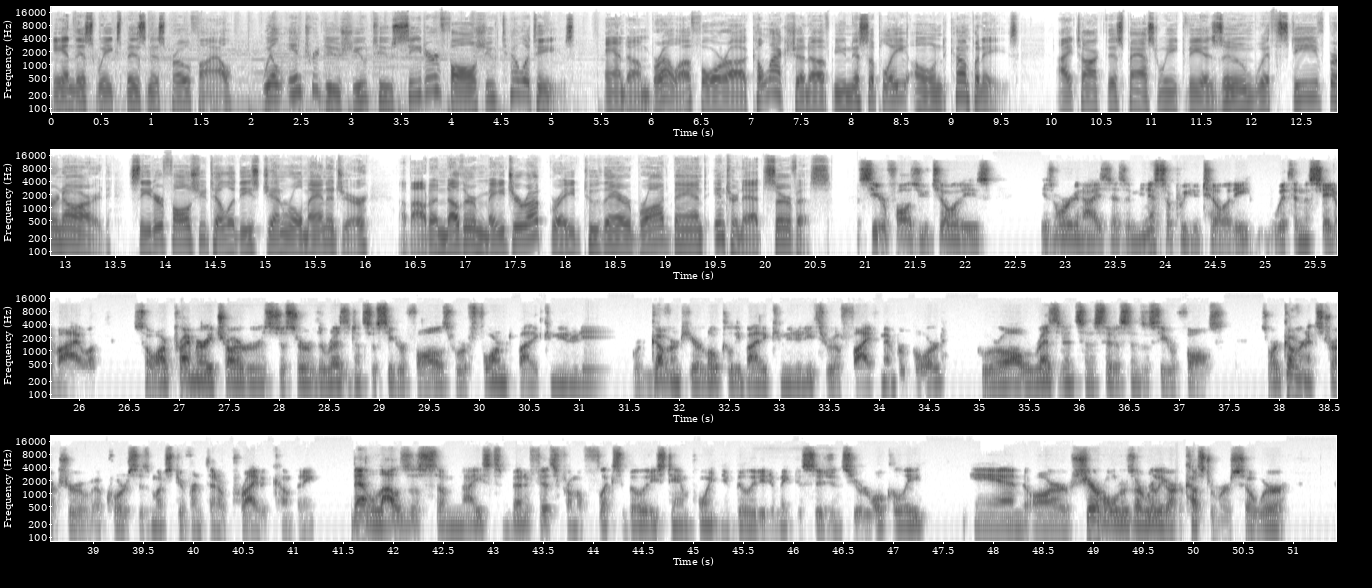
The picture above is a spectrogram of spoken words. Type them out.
In this week's business profile, we'll introduce you to Cedar Falls Utilities, and Umbrella for a collection of municipally owned companies. I talked this past week via Zoom with Steve Bernard, Cedar Falls Utilities General Manager, about another major upgrade to their broadband internet service. Cedar Falls Utilities is organized as a municipal utility within the state of Iowa. So our primary charter is to serve the residents of Cedar Falls. We're formed by the community. We're governed here locally by the community through a five member board who are all residents and citizens of Cedar Falls. So our governance structure, of course, is much different than a private company. That allows us some nice benefits from a flexibility standpoint, the ability to make decisions here locally. And our shareholders are really our customers. So we're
